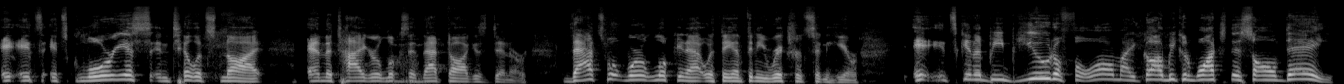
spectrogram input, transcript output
It, it's it's glorious until it's not and the tiger looks at that dog as dinner. That's what we're looking at with Anthony Richardson here. It, it's going to be beautiful. Oh my God, we could watch this all day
